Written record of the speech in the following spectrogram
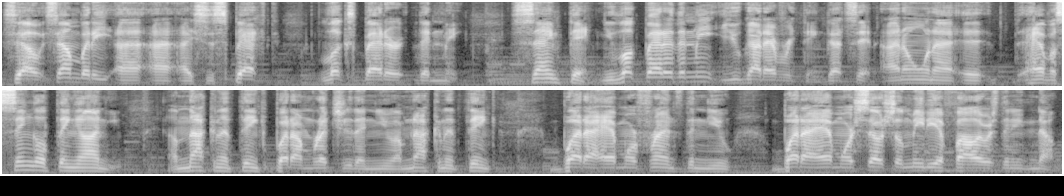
So somebody uh, I, uh, I suspect looks better than me. Same thing. You look better than me. You got everything. That's it. I don't want to uh, have a single thing on you. I'm not going to think, but I'm richer than you. I'm not going to think, but I have more friends than you, but I have more social media followers than you. No,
